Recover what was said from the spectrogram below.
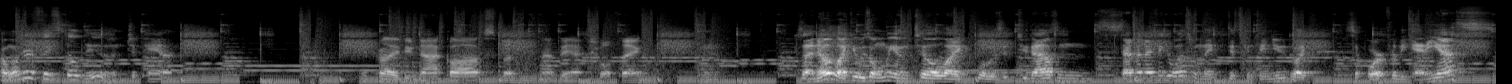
I wonder if they still do in Japan. They probably do knockoffs, but not the actual thing. Hmm. Because I know, like, it was only until, like, what was it, 2007, I think it was, when they discontinued, like, support for the NES.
